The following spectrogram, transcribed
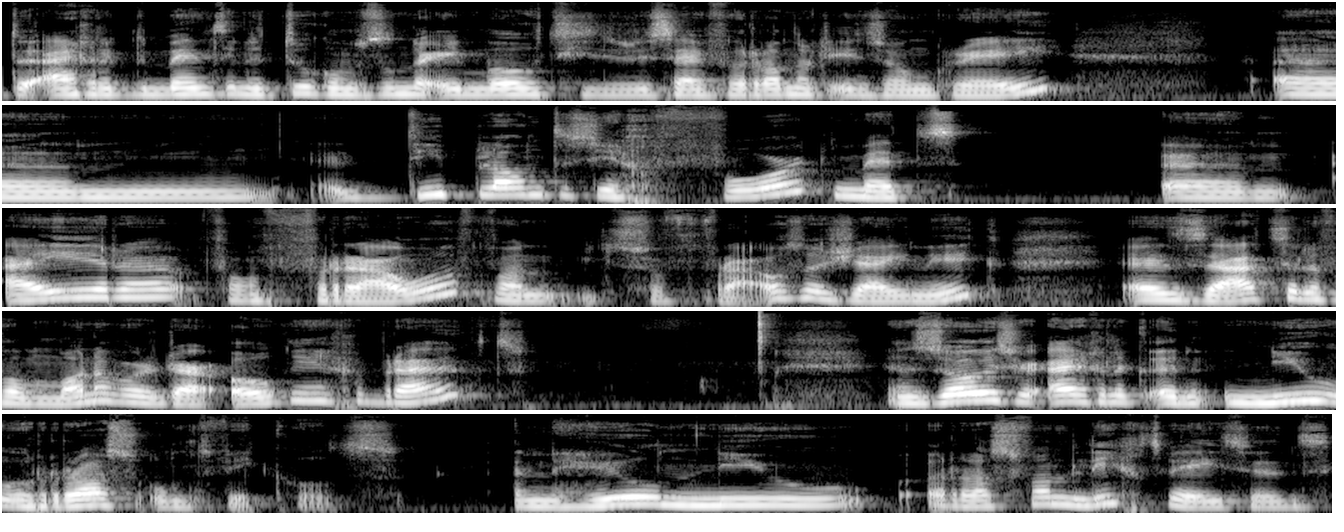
de, eigenlijk de mensen in de toekomst zonder emotie, die dus zijn veranderd in zo'n grey. Um, die planten zich voort met um, eieren van vrouwen, van zo'n vrouw zoals jij en ik. En zaadcellen van mannen worden daar ook in gebruikt. En zo is er eigenlijk een nieuw ras ontwikkeld. Een heel nieuw ras van lichtwezens.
